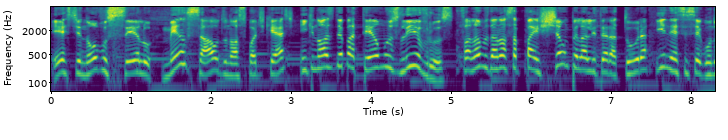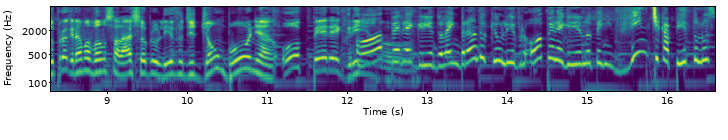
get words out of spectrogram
este novo selo mensal do nosso podcast, em que nós debatemos livros, falamos da nossa paixão pela literatura e nesse segundo programa vamos falar sobre o livro de John Bunyan, O Peregrino. O Peregrino. Lembrando que o livro O Peregrino tem 20 capítulos.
